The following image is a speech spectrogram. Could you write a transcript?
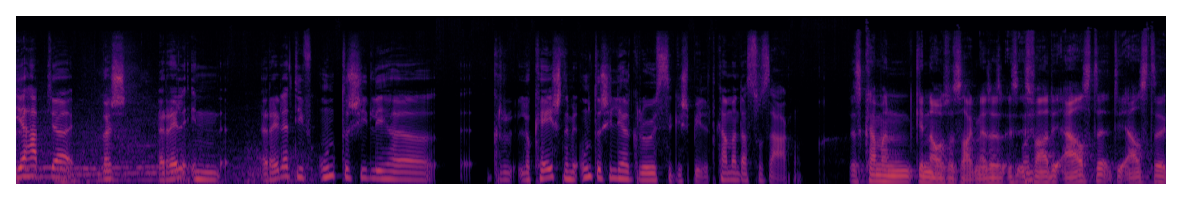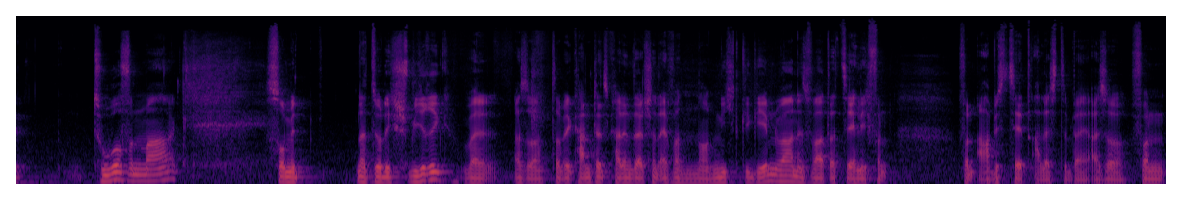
ihr habt ja in relativ unterschiedlicher äh, Gr- Location mit unterschiedlicher Größe gespielt. Kann man das so sagen? Das kann man genauso sagen. Also es, es war die erste, die erste Tour von Mark. Somit natürlich schwierig, weil also der Bekanntheitsgrad in Deutschland einfach noch nicht gegeben war. Und es war tatsächlich von, von A bis Z alles dabei. Also von,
